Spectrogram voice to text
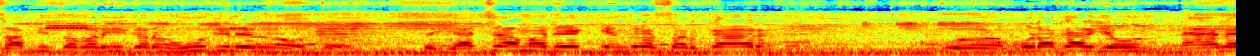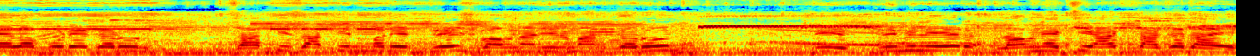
जातीचं वर्गीकरण होऊ दिलेलं नव्हतं. तर याच्यामध्ये केंद्र सरकार पु- पुढाकार घेऊन न्यायालयाला पुढे करून जाती जातींमध्ये द्वेष भावना निर्माण करून क्रिमिलेअर लावण्याची आठ ताकद आहे.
